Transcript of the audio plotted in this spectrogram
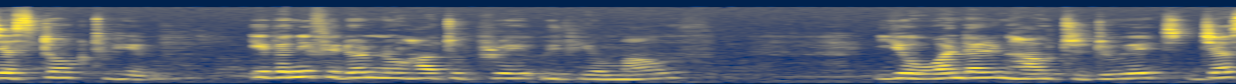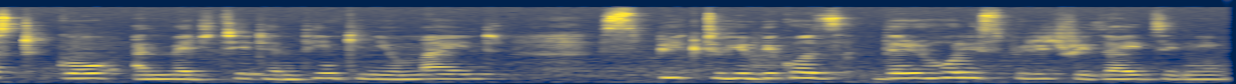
just talk to him. Even if you don't know how to pray with your mouth you're wondering how to do it, just go and meditate and think in your mind. Speak to Him because the Holy Spirit resides in you.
